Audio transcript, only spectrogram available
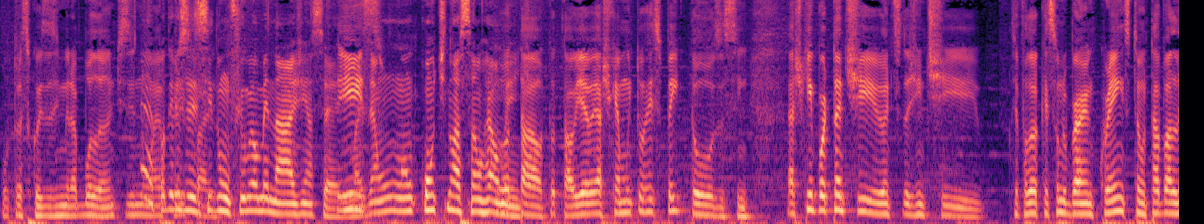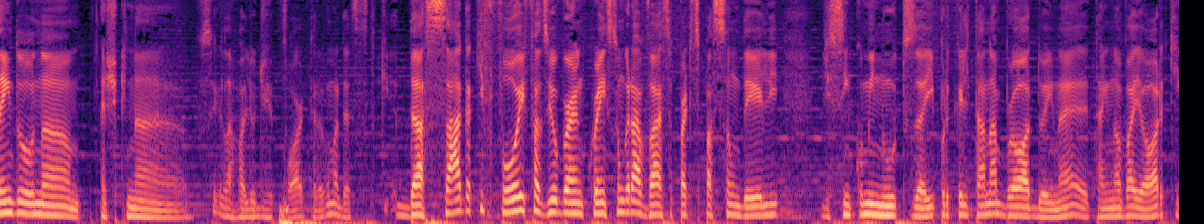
outras coisas mirabolantes e não é, É, poderia ter sido um filme homenagem à série, mas Isso. é um- uma continuação realmente. Total, total. E eu acho que é muito respeitoso, assim. Acho que é importante, antes da gente. Você falou a questão do Brian Cranston, eu tava lendo na. Acho que na. Sei lá, Hollywood Reporter, alguma dessas. Da saga que foi fazer o Brian Cranston gravar essa participação dele de cinco minutos aí, porque ele tá na Broadway, né? Ele tá em Nova York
